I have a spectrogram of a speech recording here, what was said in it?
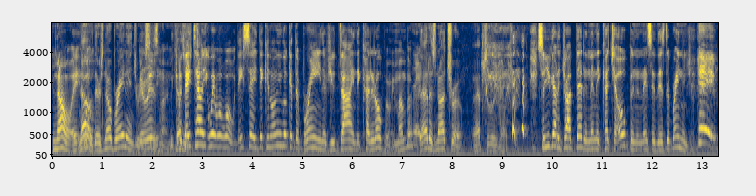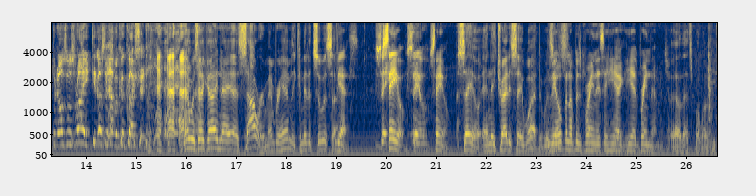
No, it, No, well, there's no brain injury. there see, is none. Because But they tell you, wait, wait, wait. They say they can only look at the brain if you die and they cut it open. Remember? Right. that is not true. Absolutely not true. So you got to drop dead, and then they cut you open, and they say there's the brain injury. Hey, Pannozzo was right. He doesn't have a concussion. there was that guy named uh, Seau. Remember him? He committed suicide. Yes. Say- Seau. Seau. Seau. Seau, and they tried to say what? Was They his- open up his brain. They say he had he had brain damage. Oh, that's baloney.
